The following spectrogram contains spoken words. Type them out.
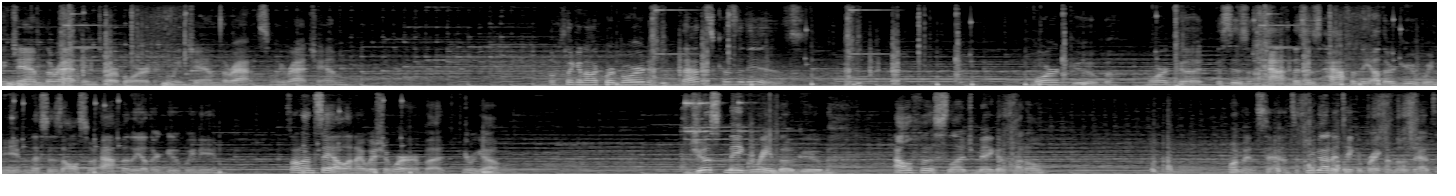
We jam the rat into our board, and we jam the rats, and we rat jam. Looks like an awkward board. That's because it is. More goob. More good. This is half this is half of the other goob we need, and this is also half of the other goob we need. It's not on sale, and I wish it were, but here we go. Just make rainbow goob. Alpha sludge mega puddle. One minute stands. If you gotta take a break on those ads,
